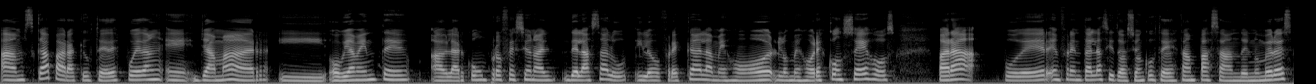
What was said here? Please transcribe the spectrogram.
AMSCA para que ustedes puedan eh, llamar y obviamente hablar con un profesional de la salud y les ofrezca la mejor, los mejores consejos para poder enfrentar la situación que ustedes están pasando. El número es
